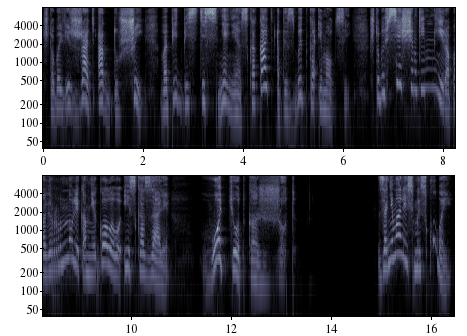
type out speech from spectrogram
чтобы визжать от души, вопить без стеснения, скакать от избытка эмоций, чтобы все щенки мира повернули ко мне голову и сказали «Вот тетка жжет!». Занимались мы с Кубой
